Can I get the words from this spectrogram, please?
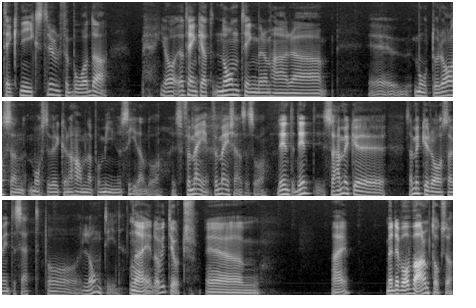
teknikstrul för båda. Ja, jag tänker att någonting med de här äh, eh, motorrasen måste väl kunna hamna på minussidan då. För mig, för mig känns det så. Det är inte, det är inte så här mycket, så här mycket ras har vi inte sett på lång tid. Nej, det har vi inte gjort. Ehm, nej, men det var varmt också.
